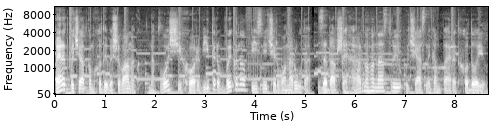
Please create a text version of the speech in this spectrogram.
Перед початком ходи вишиванок на площі хор Вітер виконав пісню Червона рута, задавши гарного настрою учасникам перед ходою.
